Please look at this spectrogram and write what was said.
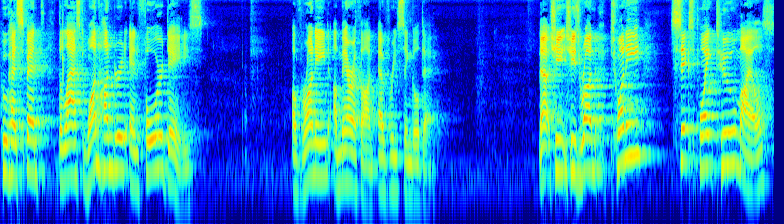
who has spent the last 104 days of running a marathon every single day. Now, she, she's run 26.2 miles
